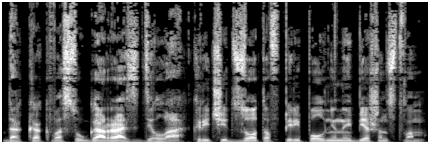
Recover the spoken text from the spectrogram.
«Да как вас угораздило!» — кричит Зотов, переполненный бешенством.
